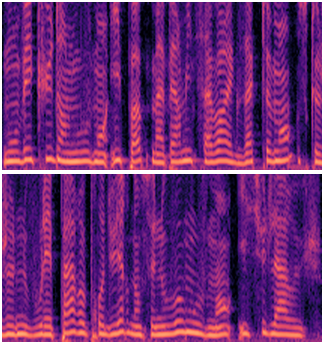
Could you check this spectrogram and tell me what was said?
Mon vécu dans le mouvement hip-hop m'a permis de savoir exactement ce que je ne voulais pas reproduire dans ce nouveau mouvement issu de la rue.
